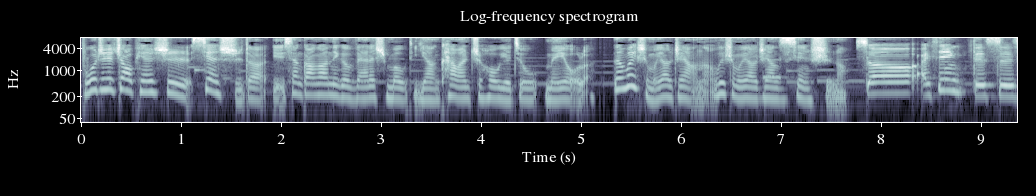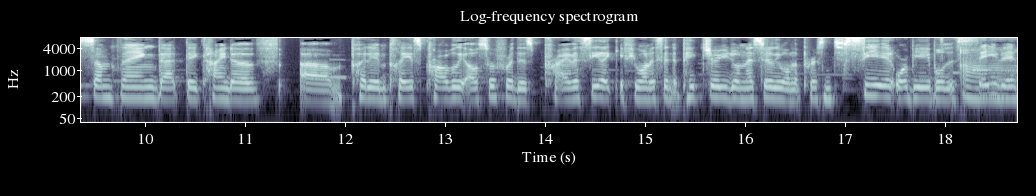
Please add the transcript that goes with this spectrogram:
不过这些照片是现实的，也像刚刚那个 vanish mode 一样，看完之后也就没有了。那为什么要这样呢？为什么要这样子现实呢？ So I think this is something that they kind of off um, put in place, probably also for this privacy. Like if you want to send a picture, you don't necessarily want the person to see it or be able to save it.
